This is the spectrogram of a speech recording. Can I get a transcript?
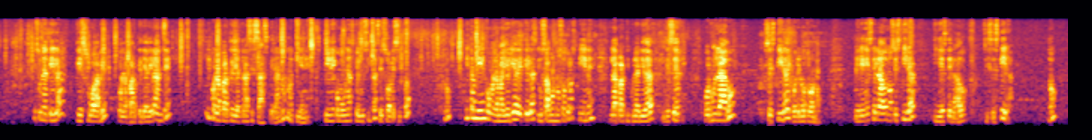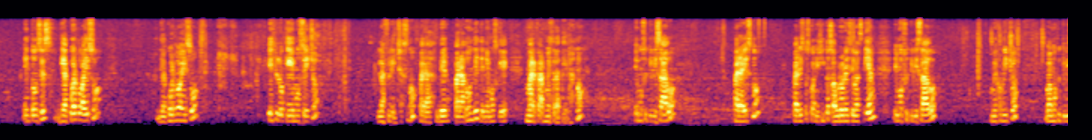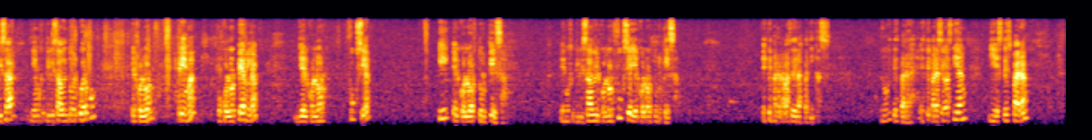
Es una tela que es suave por la parte de adelante y por la parte de atrás es áspera, ¿no? No tiene, tiene como unas pelucitas, es suavecito, ¿no? Y también, como la mayoría de telas que usamos nosotros, tiene la particularidad de ser, por un lado, se estira y por el otro no. Miren, este lado no se estira y este lado sí se estira, ¿no? Entonces, de acuerdo a eso, de acuerdo a eso, es lo que hemos hecho, las flechas, ¿no? Para ver para dónde tenemos que marcar nuestra tela, ¿no? Hemos utilizado, para esto, para estos conejitos Aurora y Sebastián, hemos utilizado, mejor dicho, vamos a utilizar, y hemos utilizado en todo el cuerpo, el color crema, o color perla, y el color fucsia, y el color turquesa. Hemos utilizado el color fucsia y el color turquesa. Este es para la base de las patitas. Este, es para, este para Sebastián y este es para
